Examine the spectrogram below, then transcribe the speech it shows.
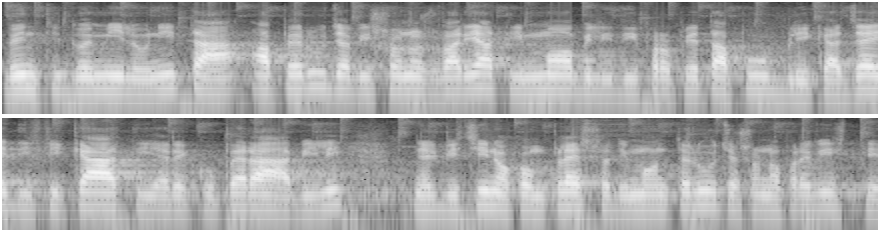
22.000 unità, a Perugia vi sono svariati immobili di proprietà pubblica già edificati e recuperabili, nel vicino complesso di Monteluce sono previsti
